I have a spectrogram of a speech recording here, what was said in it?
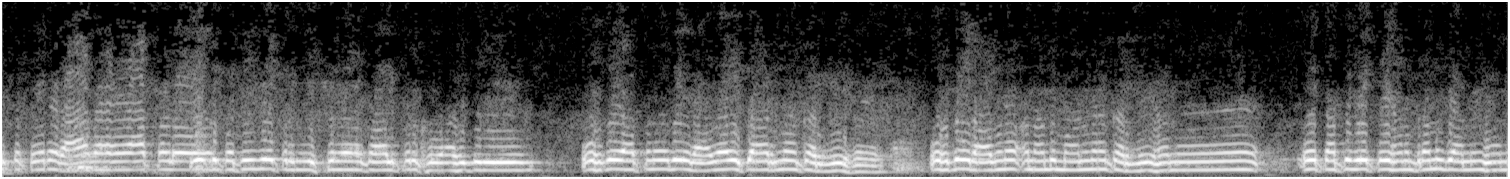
ਇੱਕ ਤੇਰੇ ਰਾਗ ਹੈ ਆਪਣਾ। ਇੱਕ ਪਤੀ ਜੋ ਪਰਮੇਸ਼ਰ ਹੈ, ਅਕਾਲ ਪੁਰਖ ਵਾਹਿਗੁਰੂ ਉਸਦੇ ਆਪਣੇ ਦੇ ਰਾਜਾ ਉਚਾਰਨਾ ਕਰਦੇ ਹੈ ਉਸਦੇ ਰਾਵਣ ਆਨੰਦ ਮਾਨਣਾ ਕਰਦੇ ਹਨ। ਉਹ ਤਤ ਜੀਤੇ ਹਨ ਬ੍ਰਹਮ ਗਿਆਨੀ ਹਨ।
